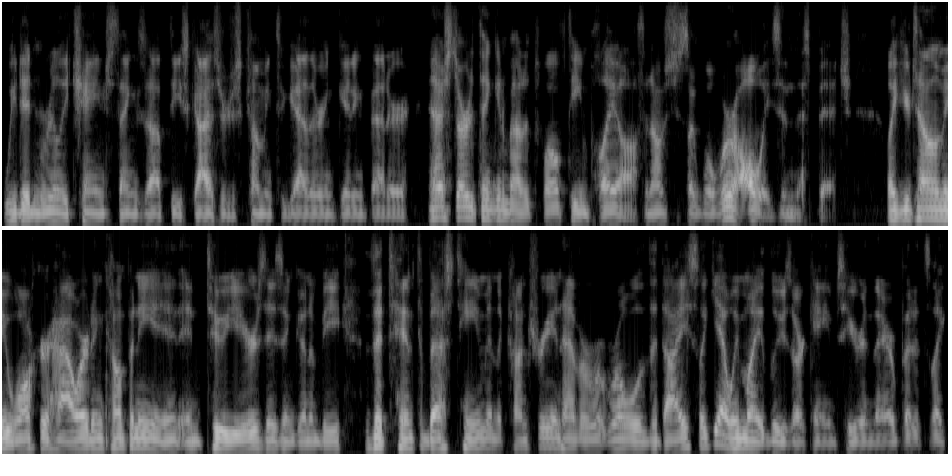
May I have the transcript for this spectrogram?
we didn't really change things up. These guys are just coming together and getting better. And I started thinking about a 12 team playoff, and I was just like, well, we're always in this bitch. Like you're telling me Walker Howard and company in, in two years isn't going to be the 10th best team in the country and have a roll of the dice. Like, yeah, we might lose our games here and there, but it's like,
